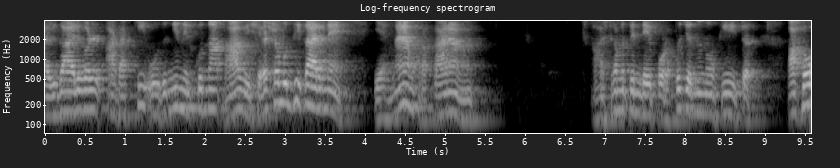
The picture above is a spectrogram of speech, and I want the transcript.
കൈകാലുകൾ അടക്കി ഒതുങ്ങി നിൽക്കുന്ന ആ വിശേഷബുദ്ധിക്കാരനെ എങ്ങനെ മറക്കാനാണ്? ആശ്രമത്തിന്റെ പുറത്തു ചെന്ന് നോക്കിയിട്ട് അഹോ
